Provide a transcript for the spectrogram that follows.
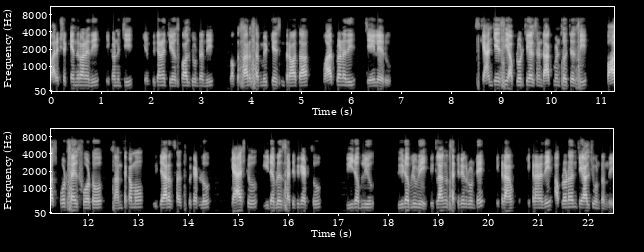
పరీక్ష కేంద్రం అనేది ఇక్కడ నుంచి ఎంపిక అనేది చేసుకోవాల్సి ఉంటుంది. ఒకసారి సబ్మిట్ చేసిన తర్వాత మార్పులు అనేది చేయలేరు. స్కాన్ చేసి అప్లోడ్ చేయాల్సిన డాక్యుమెంట్స్ వచ్చేసి పాస్పోర్ట్ సైజ్ ఫోటో సంతకము విద్యార్థి సర్టిఫికెట్లు caste EWS certificates PW PWD వికలాంగుల సర్టిఫికెట్ ఉంటే ఇక్కడ ఇక్కడ అనేది అప్లోడ్ అనేది చేయాల్సి ఉంటుంది.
